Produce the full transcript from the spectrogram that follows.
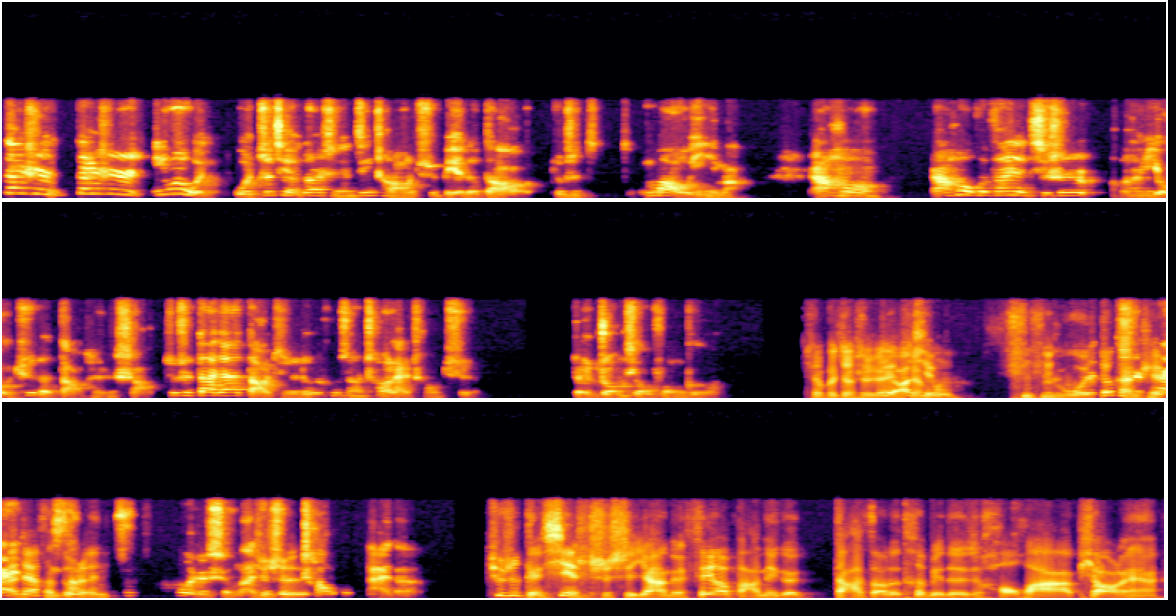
但是但是，因为我我之前一段时间经常去别的岛，就是贸易嘛，然后、嗯然后会发现其实很有趣的岛很少，就是大家的岛其实都是互相抄来抄去的装修风格，这不就是，人而且生吗？我 就感觉大家很多人或者什么就就是抄过来的。就是跟现实是一样的，非要把那个打造的特别的豪华啊、漂亮啊，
